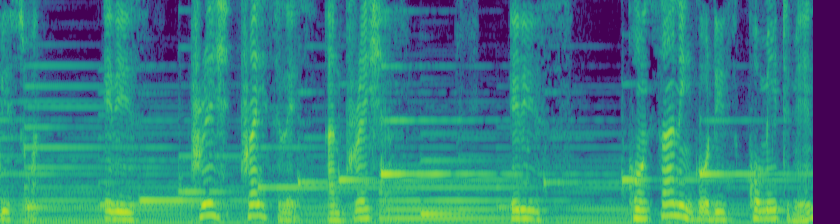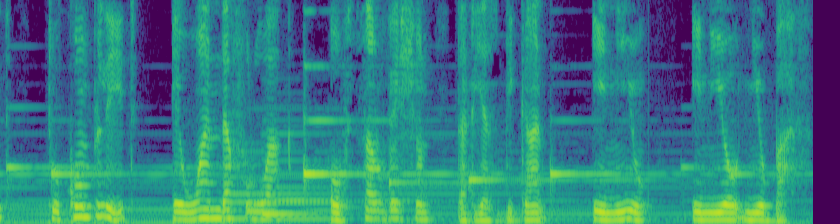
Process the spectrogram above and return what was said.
this one. It is priceless and precious. It is concerning God's commitment to complete a wonderful work of salvation that He has begun in you in your new birth.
